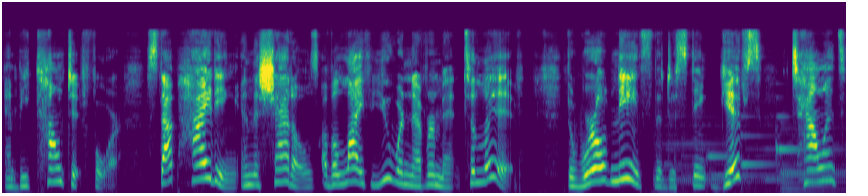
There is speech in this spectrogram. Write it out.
and be counted for. Stop hiding in the shadows of a life you were never meant to live. The world needs the distinct gifts, talents,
